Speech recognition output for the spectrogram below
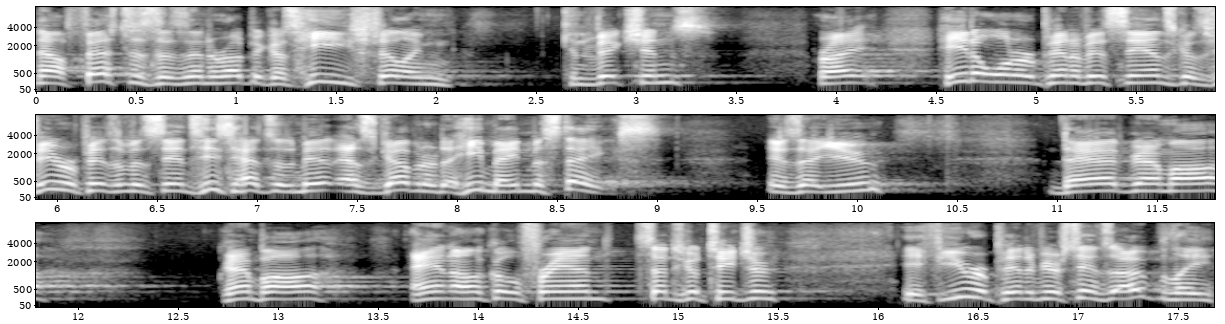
Now, Festus is interrupted because he's feeling convictions, right? He don't want to repent of his sins because if he repents of his sins, he has to admit as governor that he made mistakes. Is that you? Dad, grandma, grandpa, aunt, uncle, friend, Sunday school teacher? If you repent of your sins openly,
